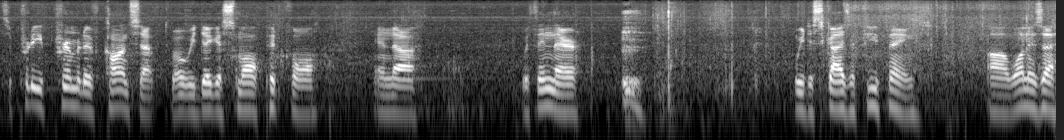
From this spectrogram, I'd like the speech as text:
It's a pretty primitive concept, but we dig a small pitfall and uh, within there we disguise a few things. Uh, one is a,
